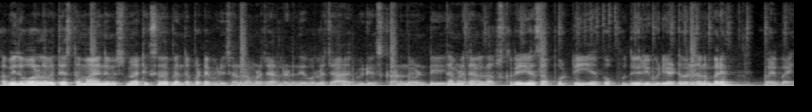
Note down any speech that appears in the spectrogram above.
അപ്പോൾ ഇതുപോലുള്ള വ്യത്യസ്തമായ ന്യൂസ്മാറ്റിക്സുമായി ബന്ധപ്പെട്ട വീഡിയോസാണ് നമ്മുടെ ചാനലിൽ ഇതുപോലുള്ള വീഡിയോസ് കാണുന്ന വേണ്ടി നമ്മുടെ ചാനൽ സബ്സ്ക്രൈബ് ചെയ്യുക സപ്പോർട്ട് ചെയ്യുക. അപ്പോൾ പുതിയൊരു വീഡിയോ ആയിട്ട് വരുന്നതും വരെ ബൈ ബൈ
